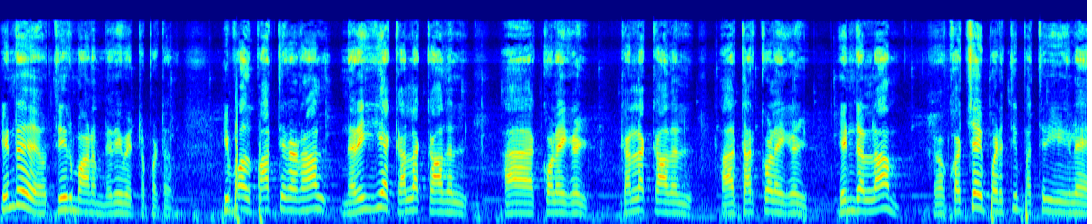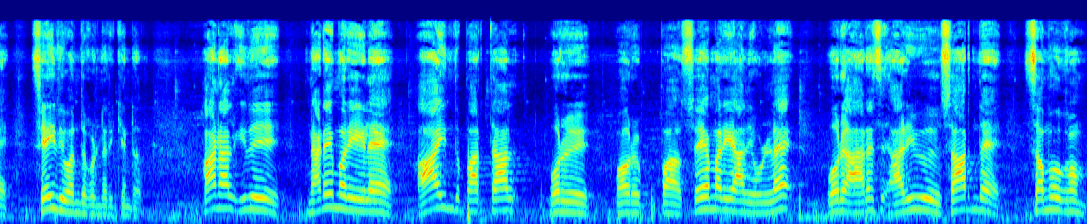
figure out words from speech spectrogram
என்று ஒரு தீர்மானம் நிறைவேற்றப்பட்டது. இப்போது பார்த்தீங்கன்னால் நிறைய கள்ளக்காதல் கொலைகள் கள்ளக்காதல் தற்கொலைகள் என்றெல்லாம் கொச்சைப்படுத்தி பத்திரிகைகளை செய்தி வந்து கொண்டிருக்கின்றது. ஆனால் இது நடைமுறையில் ஆய்ந்து பார்த்தால் ஒரு ஒரு ப- சுயமரியாதை உள்ள ஒரு அரசு அறிவு சார்ந்த சமூகம்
